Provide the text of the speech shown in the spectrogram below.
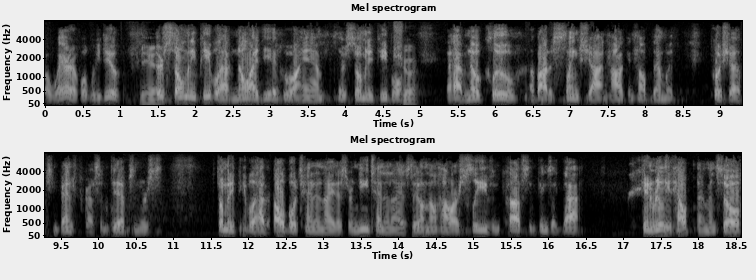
aware of what we do. Yeah, There's so many people that have no idea who I am. There's so many people sure. that have no clue about a slingshot and how it can help them with push-ups and bench press and dips. And there's so many people that have elbow tendonitis or knee tendonitis. They don't know how our sleeves and cuffs and things like that can really help them. And so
